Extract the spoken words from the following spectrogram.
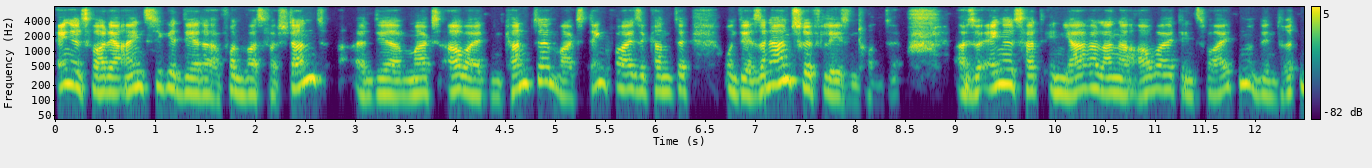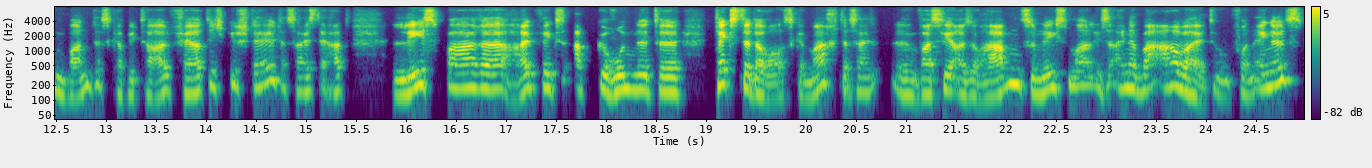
Engels war der Einzige, der davon was verstand, der Marx Arbeiten kannte, Marx Denkweise kannte und der seine Handschrift lesen konnte. Also Engels hat in jahrelanger Arbeit den zweiten und den dritten Band des Kapital fertiggestellt. Das heißt, er hat lesbare, halbwegs abgerundete Texte daraus gemacht. Das heißt, äh, was wir also haben zunächst mal ist eine Bearbeitung von Engels.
